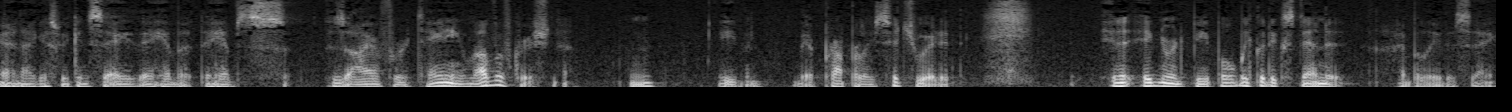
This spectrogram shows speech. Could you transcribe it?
And I guess we can say they have a they have desire for attaining love of Krishna. Hmm. Even they're properly situated ignorant people, we could extend it, I believe, to say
